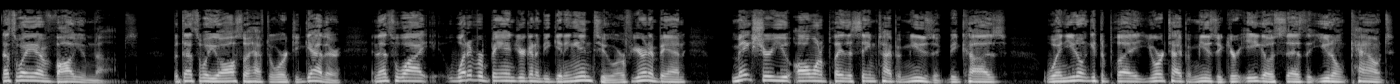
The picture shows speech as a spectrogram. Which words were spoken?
That's why you have volume knobs. But that's why you also have to work together. And that's why whatever band you're going to be getting into, or if you're in a band, make sure you all want to play the same type of music because when you don't get to play your type of music, your ego says that you don't count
